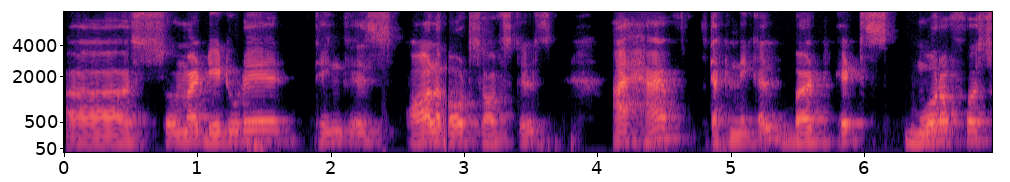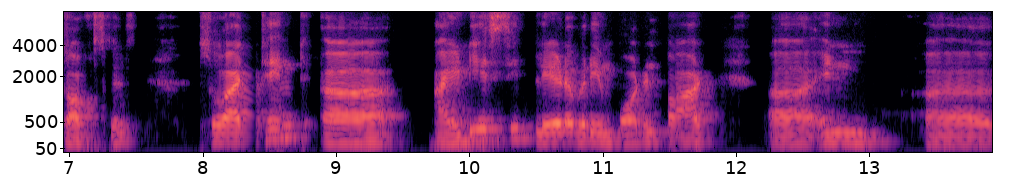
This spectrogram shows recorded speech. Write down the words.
Uh, so my day-to-day thing is all about soft skills. I have technical, but it's more of a soft skills. So I think uh, IDSC played a very important part uh, in uh,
